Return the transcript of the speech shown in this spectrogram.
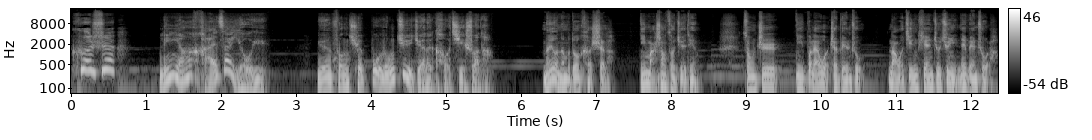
可是，林阳还在犹豫。云峰却不容拒绝的口气说道：“没有那么多可是了，你马上做决定。总之，你不来我这边住，那我今天就去你那边住了。”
